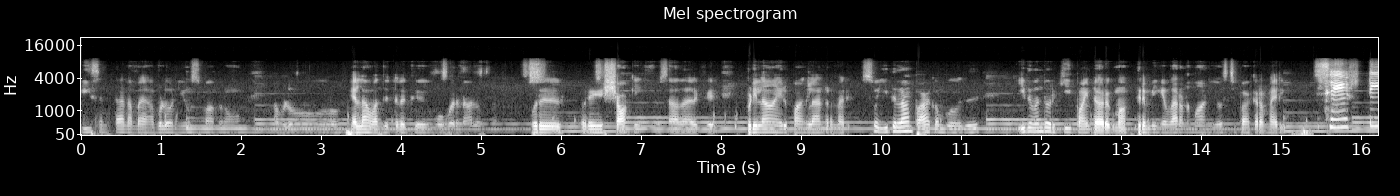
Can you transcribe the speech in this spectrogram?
ரீசெண்டாக நம்ம அவ்வளோ நியூஸ் பார்க்குறோம். அவ்வளோ எல்லாம் வந்துட்டு இருக்கு. ஒவ்வொரு நாளும் ஒரு ஒரே ஷாக்கிங் நியூஸாக தான் இருக்குது இப்படிலாம் இருப்பாங்களான்ற மாதிரி. ஸோ இதெல்லாம் பார்க்கும்போது இது வந்து ஒரு கீ பாயிண்டாக இருக்குமா? திரும்பி இங்கே வரணுமான்னு யோசிச்சு பார்க்குற மாதிரி. சேஃப்டி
